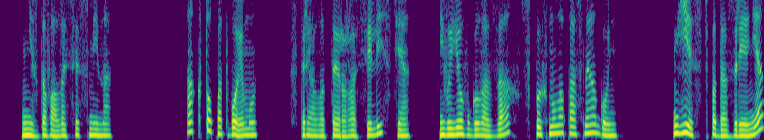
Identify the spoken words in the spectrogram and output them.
— не сдавалась Эсмина. «А кто, по-твоему?» — встряла Терра Селистия, и в ее в глазах вспыхнул опасный огонь. «Есть подозрения?»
